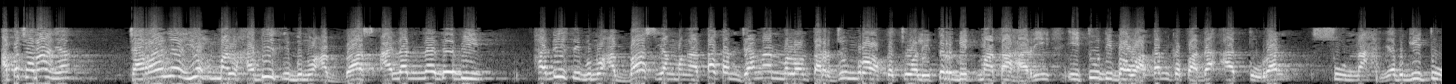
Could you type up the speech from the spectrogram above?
Apa caranya? Caranya yuhmal hadis Ibnu Abbas ala nadabi Hadis Ibnu Abbas yang mengatakan jangan melontar jumroh kecuali terbit matahari itu dibawakan kepada aturan sunnahnya begitu.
